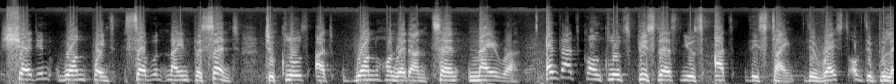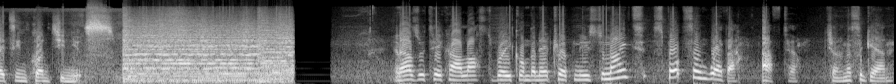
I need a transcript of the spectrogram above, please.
shedding 1.79% to close at 110 naira. And that concludes business news at this time. The rest of the bulletin continues. And as we take our last break on the network news tonight, sports and weather after. Join us again.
